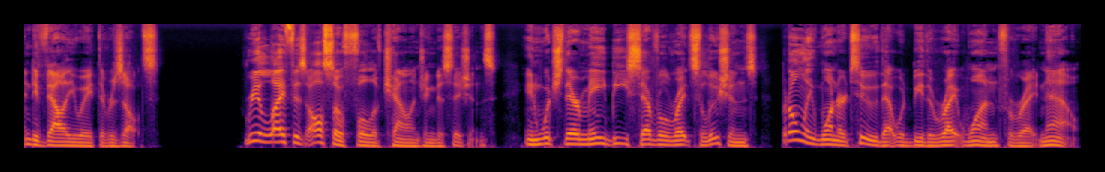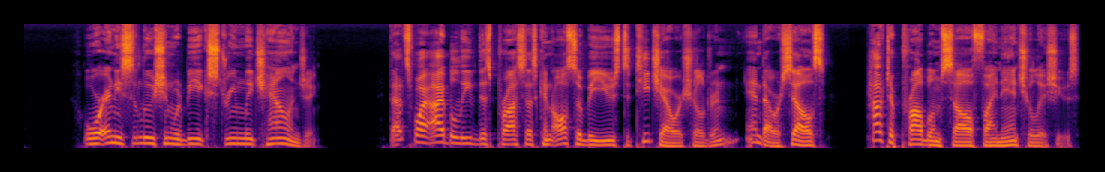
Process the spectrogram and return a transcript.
and evaluate the results. Real life is also full of challenging decisions, in which there may be several right solutions, but only one or two that would be the right one for right now. Or any solution would be extremely challenging. That's why I believe this process can also be used to teach our children, and ourselves, how to problem solve financial issues.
